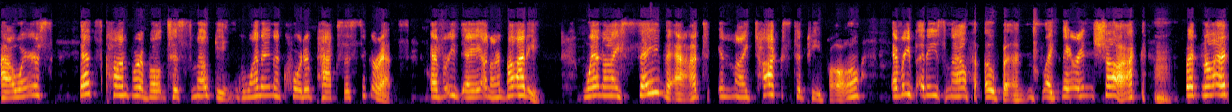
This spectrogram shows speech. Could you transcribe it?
hours, that's comparable to smoking one and a quarter packs of cigarettes every day on our body. When I say that in my talks to people, everybody's mouth opens like they're in shock, mm. but not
